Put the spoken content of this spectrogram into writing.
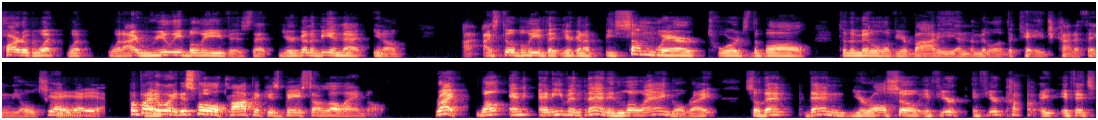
part of what what what I really believe is that you're going to be in that. You know, I, I still believe that you're going to be somewhere towards the ball to the middle of your body and the middle of the cage, kind of thing. The old school. Yeah, yeah, yeah. But by right? the way, this whole topic is based on low angle. Right. Well, and and even then in low angle, right? So then then you're also if you're if you're if it's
